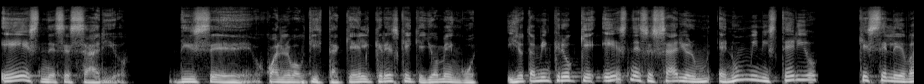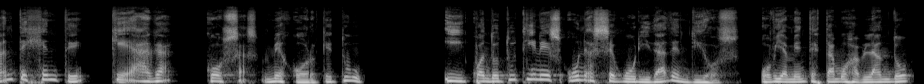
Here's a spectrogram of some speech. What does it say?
es necesario, dice Juan el Bautista, que él crezca y que yo mengue. Y yo también creo que es necesario en un ministerio que se levante gente que haga cosas mejor que tú. Y cuando tú tienes una seguridad en Dios, obviamente estamos hablando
